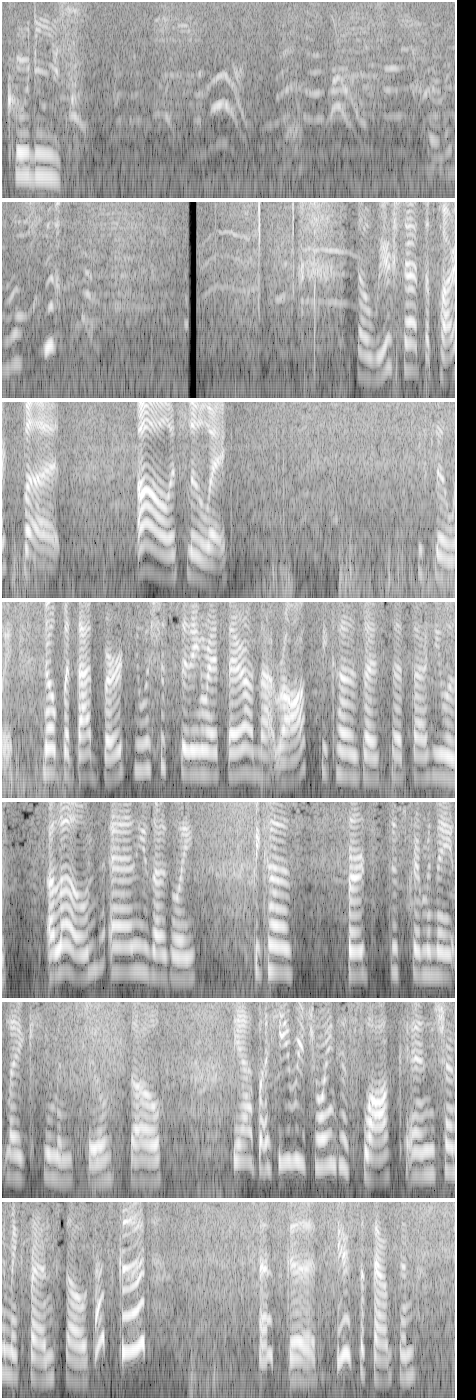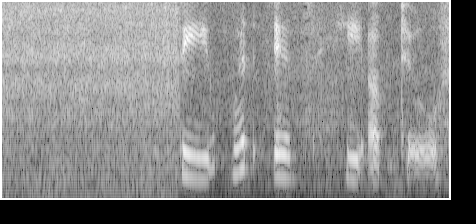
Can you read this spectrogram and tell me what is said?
Cooties. What am I supposed to do? So we're still at the park, but oh, it flew away. He flew away. No, but that bird, he was just sitting right there on that rock because I said that he was alone and he's ugly because birds discriminate like humans do. So yeah, but he rejoined his flock and he's trying to make friends, so that's good. That's good. Here's the fountain. see, what is he up to?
